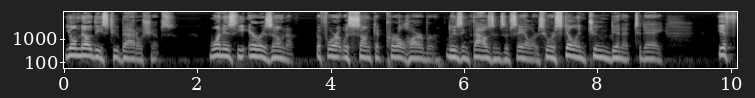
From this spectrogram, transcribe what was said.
You'll know these two battleships. One is the Arizona, before it was sunk at Pearl Harbor, losing thousands of sailors who are still entombed in it today. If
